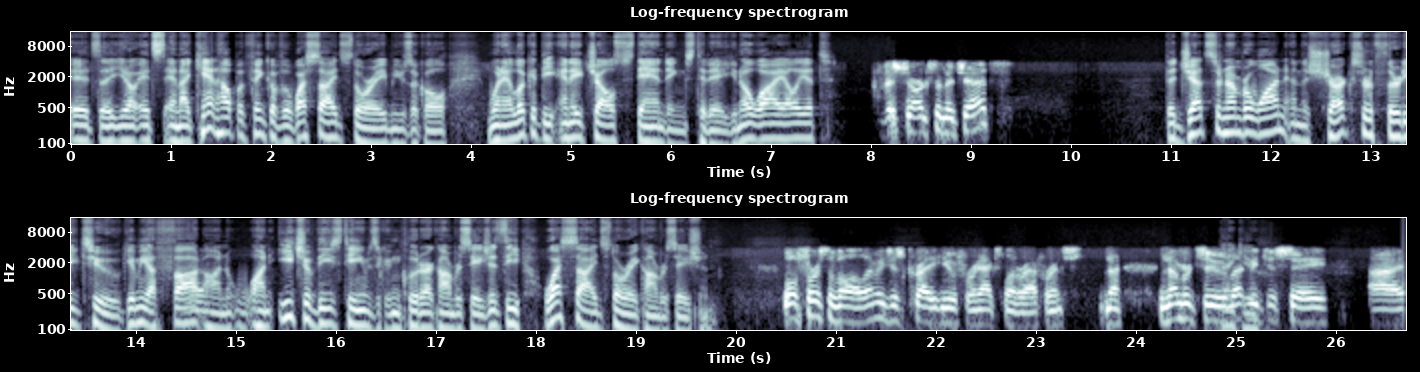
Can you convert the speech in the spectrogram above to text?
It's a, you know it's and I can't help but think of the West Side Story musical when I look at the NHL standings today. You know why, Elliot? The Sharks and the Jets. The Jets are number one, and the Sharks are thirty-two. Give me a thought yeah. on on each of these teams to conclude our conversation. It's the West Side Story conversation. Well, first of all, let me just credit you for an excellent reference. Number two, Thank let you. me just say uh,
